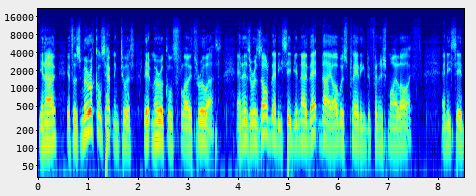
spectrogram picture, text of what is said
You know, if there's miracles happening to us, let miracles flow through us. And as a result of that, he said, You know, that day I was planning to finish my life. And he said,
